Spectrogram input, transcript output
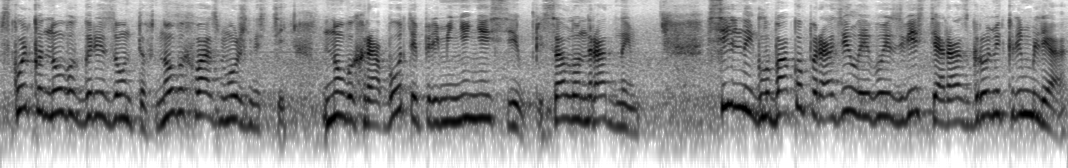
Сколько новых горизонтов, новых возможностей, новых работ и применения сил», – писал он родным. Сильно и глубоко поразило его известие о разгроме Кремля,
